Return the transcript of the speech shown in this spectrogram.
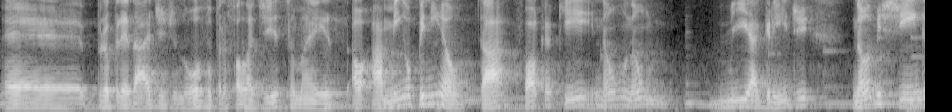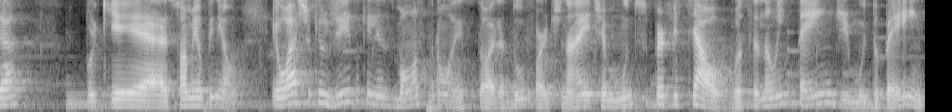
é, propriedade de novo para falar disso, mas a, a, minha opinião, tá? Foca aqui, não, não me agride, não me xinga, porque é só a minha opinião. Eu acho que o jeito que eles mostram a história do Fortnite é muito superficial. Você não entende muito bem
